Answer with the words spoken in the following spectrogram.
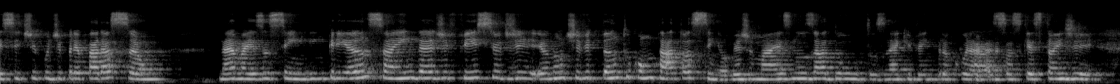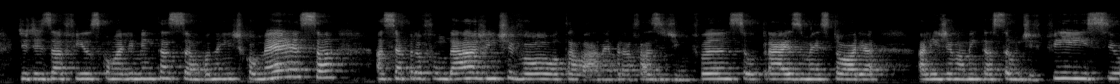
esse tipo de preparação. Né? Mas assim, em criança ainda é difícil de. Eu não tive tanto contato assim. Eu vejo mais nos adultos, né, que vêm procurar essas questões de, de desafios com alimentação. Quando a gente começa a se aprofundar, a gente volta lá, né, para a fase de infância, ou traz uma história ali de amamentação difícil.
